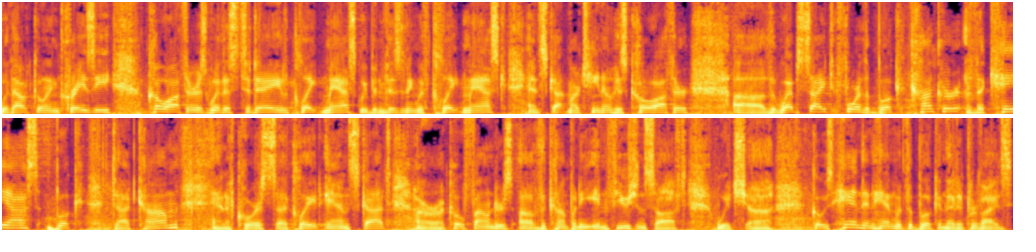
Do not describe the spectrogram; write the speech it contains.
Without Going Crazy. Co-author is with us today, Clayton Mask. We've been visiting with Clayton Mask and Scott Martineau, his co-author. Uh, the website for the book, conquerthechaosbook.com. And of course, uh, Clayton and Scott are uh, co-founders of the company Infusionsoft, which uh, goes hand in hand with the book in that it provides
